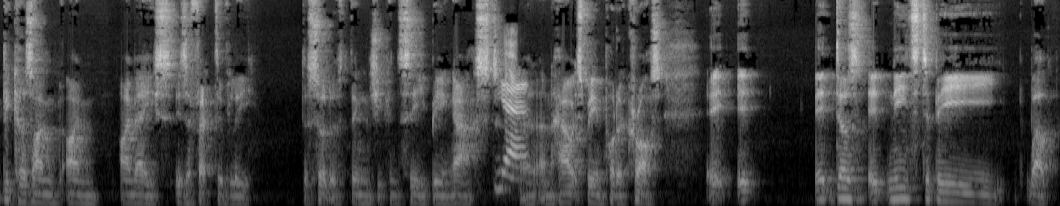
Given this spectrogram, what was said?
because I'm I'm I'm Ace is effectively the sort of things you can see being asked Yeah. and, and how it's being put across. It it it does it needs to be well,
